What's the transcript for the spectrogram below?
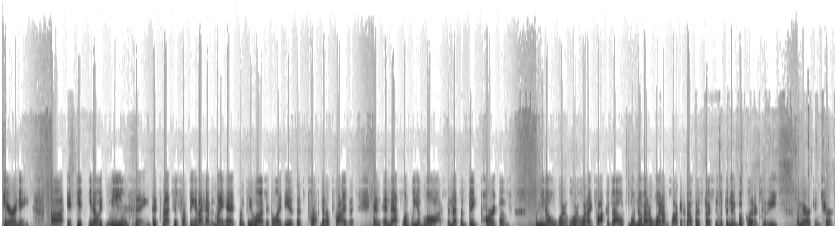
tyranny. Uh, it, it, you know, it means things. It's not just something that I have in my head, some theological ideas that's pro- that are private, and and that's what we have lost, and that's a big part of, you know, what what, what I talk about, what, no matter what I'm talking about, but especially with the new book letter to the American Church.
